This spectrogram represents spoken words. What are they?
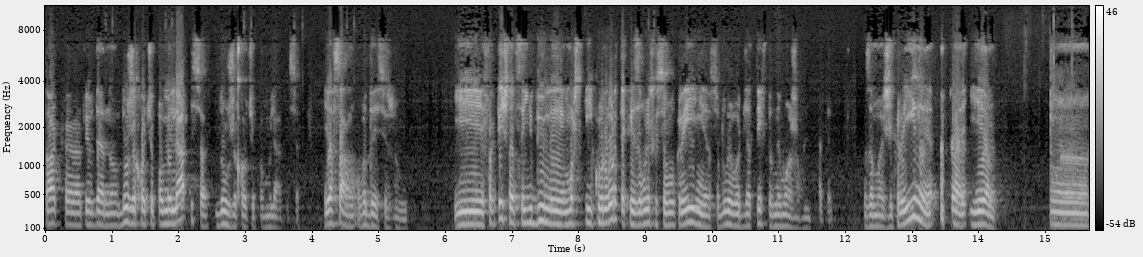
так е, південного. Дуже хочу помилятися. Дуже хочу помилятися. Я сам в Одесі живу. І фактично це єдиний морський курорт, який залишився в Україні, особливо для тих, хто не може виїхати за межі країни. І е,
